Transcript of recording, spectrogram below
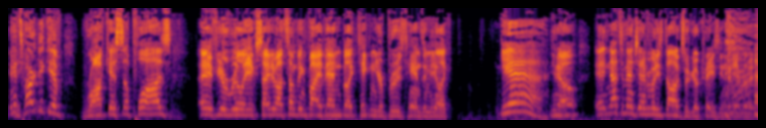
and it's hard to give raucous applause if you're really excited about something by then like taking your bruised hands and being like, Yeah. you know, and not to mention everybody's dogs would go crazy in the neighborhood.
